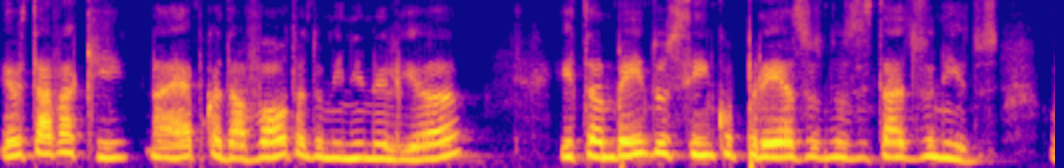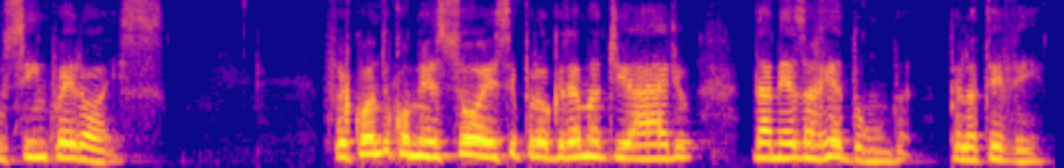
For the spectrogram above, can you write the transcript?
Eu estava aqui na época da volta do menino Elian e também dos cinco presos nos Estados Unidos, os cinco heróis. Foi quando começou esse programa diário da Mesa Redonda, pela TV.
